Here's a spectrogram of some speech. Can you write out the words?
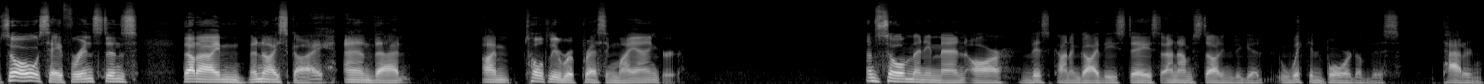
So, say for instance, that I'm a nice guy and that I'm totally repressing my anger. And so many men are this kind of guy these days, and I'm starting to get wicked bored of this pattern.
